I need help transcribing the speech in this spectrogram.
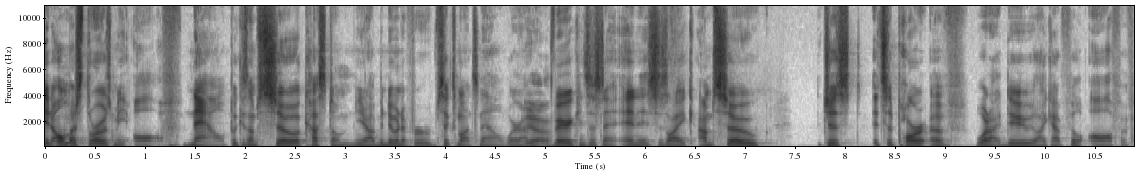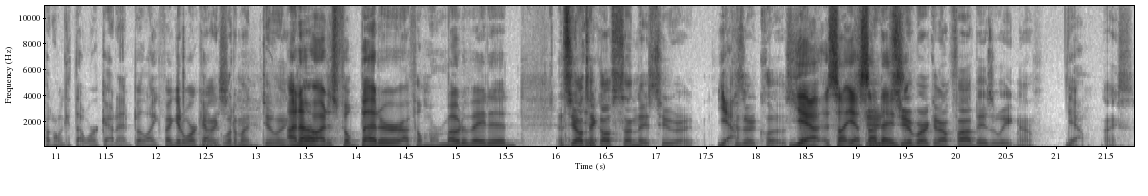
it almost throws me off now because I'm so accustomed. You know, I've been doing it for six months now, where I'm Yeah. very consistent, and it's just like I'm so just it's a part of what I do. Like I feel off if I don't get that workout in. But like if I get a workout, like, it's- what am I doing? I know I just feel better. I feel more motivated. and so y'all take off Sundays too, right? Yeah. because they're closed. Yeah, it's yeah. So you're- Sundays. So you're working out five days a week now. Yeah. Nice.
